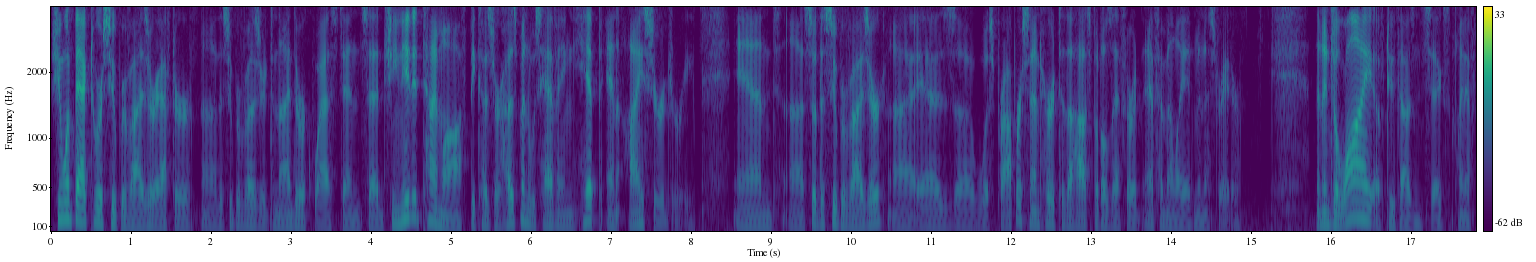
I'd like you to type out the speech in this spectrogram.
She went back to her supervisor after uh, the supervisor denied the request and said she needed time off because her husband was having hip and eye surgery. And uh, so the supervisor, uh, as uh, was proper, sent her to the hospital's FMLA administrator. Then in July of 2006, the plaintiff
